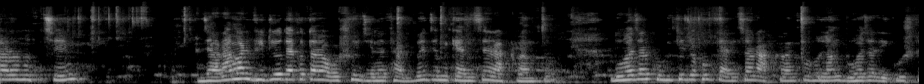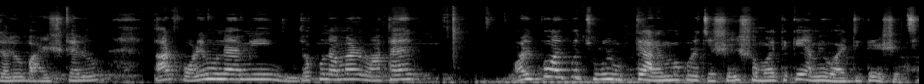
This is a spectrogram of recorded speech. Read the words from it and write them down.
কারণ হচ্ছে, যারা আমার ভিডিও দেখো তারা অবশ্যই জেনে থাকবে যে আমি ক্যান্সার আক্রান্ত। দু হাজার কুড়িতে যখন ক্যান্সার আক্রান্ত হলাম দু হাজার একুশ গেল, বাইশ গেল, তারপরে মনে হয় আমি যখন আমার মাথায় অল্প অল্প চুল উঠতে আরম্ভ করেছে সেই সময় থেকেই আমি ওয়াইটিতে এসেছি।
